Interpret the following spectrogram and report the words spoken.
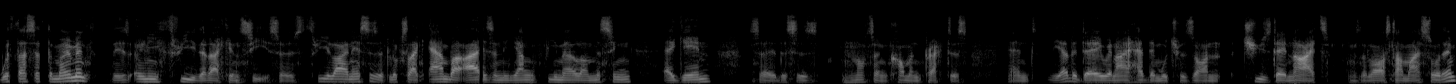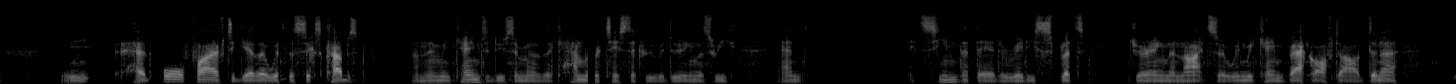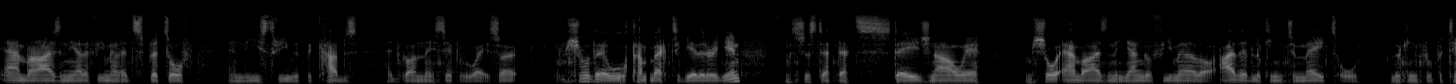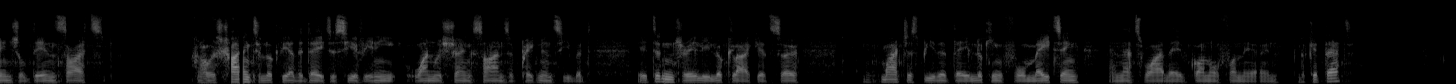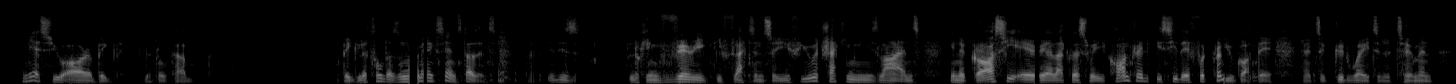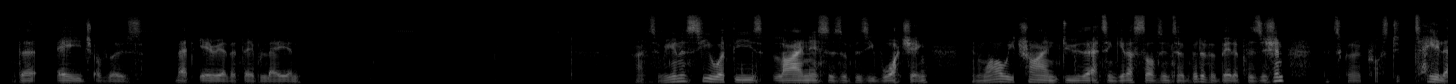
with us at the moment. There's only three that I can see. So there's three lionesses. It looks like Amber Eyes and the young female are missing again. So this is not uncommon practice. And the other day when I had them, which was on Tuesday night, was the last time I saw them, we had all five together with the six cubs. And then we came to do some of the camera tests that we were doing this week, and it seemed that they had already split during the night. So when we came back after our dinner, Amber Eyes and the other female had split off, and these three with the cubs had gone their separate ways. So I'm sure they will come back together again. It's just at that stage now where I'm sure Amber Eyes and the younger female are either looking to mate or looking for potential den sites. I was trying to look the other day to see if anyone was showing signs of pregnancy, but it didn't really look like it. So it might just be that they're looking for mating, and that's why they've gone off on their own. Look at that. Yes, you are a big little cub. Big little doesn't make sense, does it? But it is looking very deflattened. So if you were tracking these lines in a grassy area like this where you can't really see their footprint, you got there. And it's a good way to determine the age of those that area that they've lay in. Alright, so we're going to see what these lionesses are busy watching. And while we try and do that and get ourselves into a bit of a better position, let's go across to Taylor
